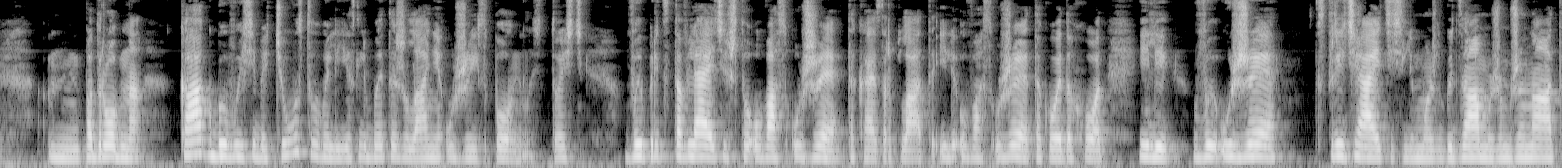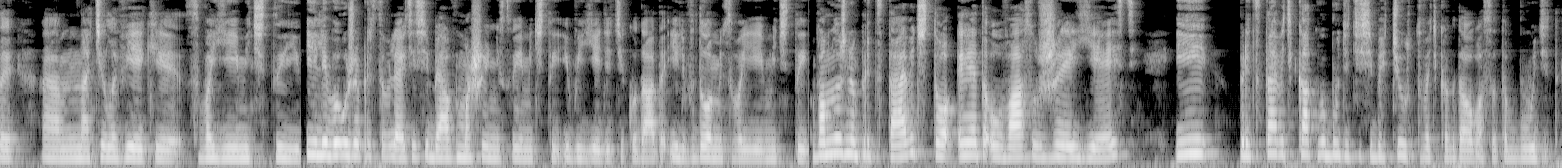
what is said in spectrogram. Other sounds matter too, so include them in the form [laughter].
подробно, как бы вы себя чувствовали, если бы это желание уже исполнилось. То есть вы представляете, что у вас уже такая зарплата, или у вас уже такой доход, или вы уже встречаетесь, или, может быть, замужем, женаты эм, на человеке своей мечты, или вы уже представляете себя в машине своей мечты, и вы едете куда-то, или в доме своей мечты. Вам нужно представить, что это у вас уже есть, и представить, как вы будете себя чувствовать, когда у вас это будет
